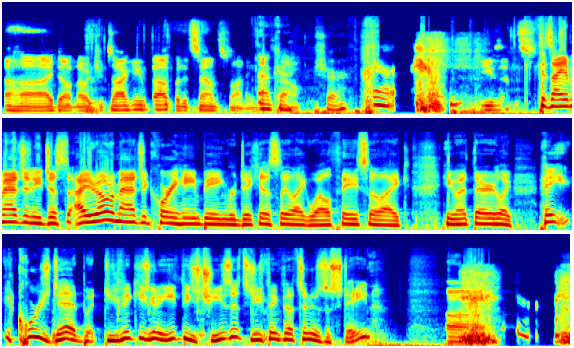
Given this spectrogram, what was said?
Uh, I don't know what you're talking about, but it sounds funny. Okay, sure. Jesus. Because I imagine he just, I don't imagine Corey Haim being ridiculously like wealthy. So like he went there like, hey, Corey's dead, but do you think he's going to eat these Cheez-Its? Do you think that's in his estate? Uh,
